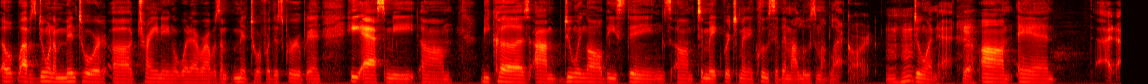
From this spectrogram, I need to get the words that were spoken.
uh, I was doing a mentor uh, training or whatever. I was a mentor for this group, and he asked me um, because I'm doing all these things um, to make Richmond inclusive. Am I losing my black card doing that? Yeah. Um, and I,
